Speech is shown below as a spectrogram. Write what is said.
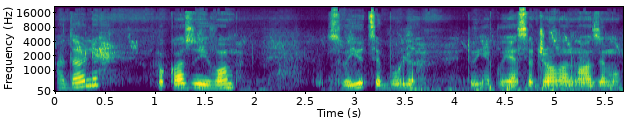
А далі показую вам свою цибулю, ту, яку я саджала на зиму.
